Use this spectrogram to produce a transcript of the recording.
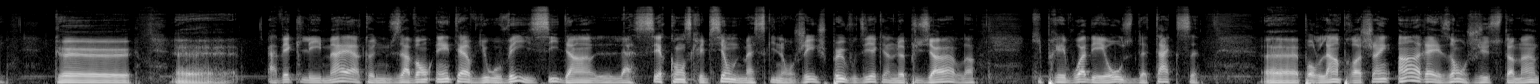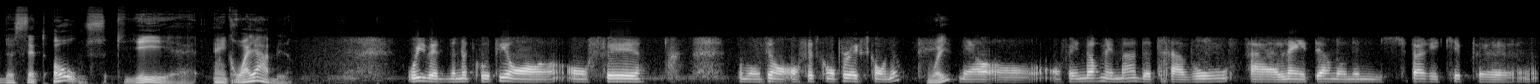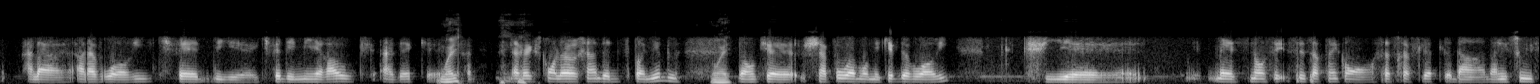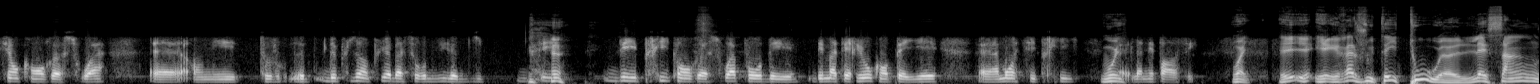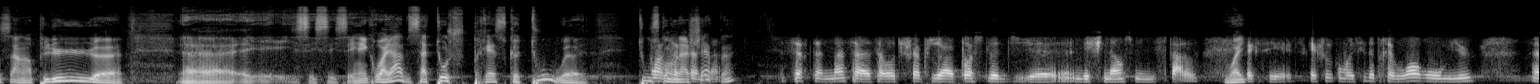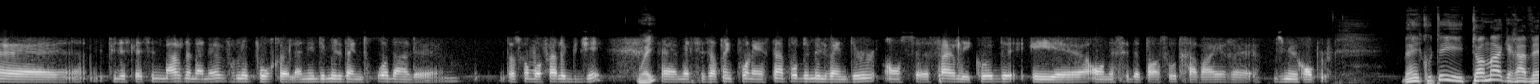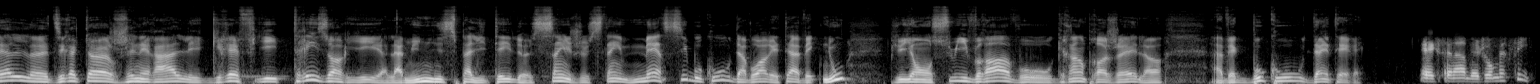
que euh, avec les maires que nous avons interviewés ici dans la circonscription de Masquinongé, je peux vous dire qu'il y en a plusieurs là, qui prévoient des hausses de taxes pour l'an prochain en raison justement de cette hausse qui est incroyable. Oui, ben, de notre côté, on, fait, comme on dit, on fait ce qu'on peut avec ce qu'on a. Oui. Mais on, fait énormément de travaux à l'interne. On a une super équipe euh, à la à la voirie qui fait des euh, qui fait des miracles avec euh, avec ce qu'on leur rend de disponible. Oui. Donc chapeau à mon équipe de voirie. Puis mais sinon c'est certain qu'on ça se reflète dans, dans les soumissions qu'on reçoit. on est toujours de, plus en plus abasourdi du des prix qu'on reçoit pour des, des matériaux qu'on payait euh, à moitié prix euh, l'année passée. Oui. Et, rajouter tout, euh, l'essence en plus, c'est incroyable. Ça touche presque tout, tout ce qu'on achète. Hein? Certainement, ça, ça, va toucher à plusieurs postes là, du, des finances municipales. Oui. C'est quelque chose qu'on va essayer de prévoir au mieux. puis de se laisser une marge de manœuvre là, pour l'année 2023 dans le qu'on va faire le budget. Oui. Euh, mais c'est certain que pour l'instant, pour 2022, on se serre les coudes et euh, on essaie de passer au travers euh, du mieux qu'on peut. Ben écoutez, Thomas Gravel, directeur général et greffier trésorier à la municipalité de Saint-Justin, merci beaucoup d'avoir été avec nous. Puis on suivra vos grands projets là avec beaucoup d'intérêt. Excellent, ben je vous remercie.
